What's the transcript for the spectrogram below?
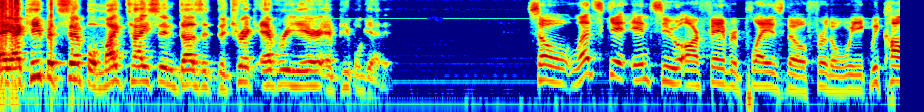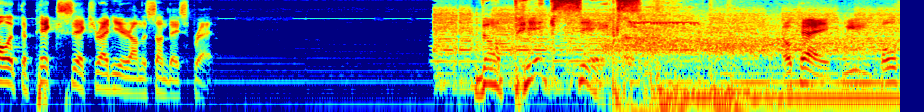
Hey, I keep it simple. Mike Tyson does it the trick every year, and people get it. So let's get into our favorite plays, though, for the week. We call it the pick six right here on the Sunday spread. The pick six. Okay, we both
